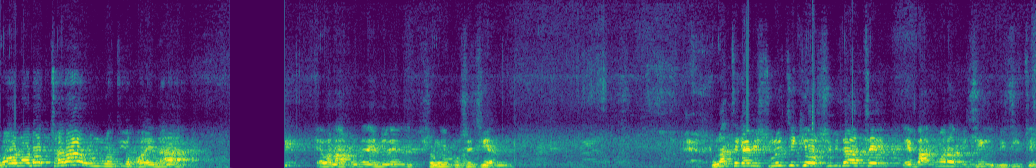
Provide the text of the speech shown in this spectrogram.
law and order ছাড়া উন্নতি হয় না। এবং আপনাদের এমএলএর সঙ্গে বসেছি আমি। ওনার থেকে আমি শুনেছি কি অসুবিধা আছে এই বাগমারা বিসি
